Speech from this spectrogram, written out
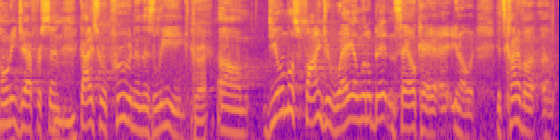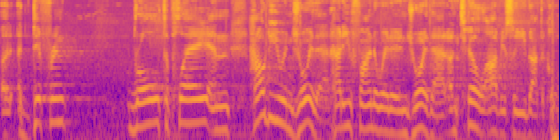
Tony Jefferson, guys who are proven in this league. Correct. Um, do you almost find your way a little bit and say, okay, uh, you know, it's kind of a, a, a different role to play and how do you enjoy that? How do you find a way to enjoy that until obviously you got the call?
